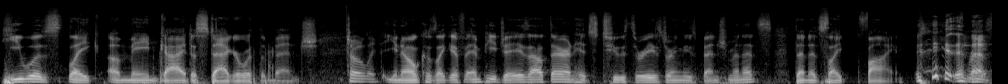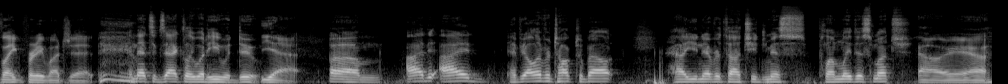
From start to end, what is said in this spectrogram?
He was like a main guy to stagger with the bench. Totally. You know, because like if MPJ is out there and hits two threes during these bench minutes, then it's like fine, and that's like pretty much it. And that's exactly what he would do. Yeah. Um, I, I have y'all ever talked about how you never thought you'd miss Plumlee this much? Oh yeah.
